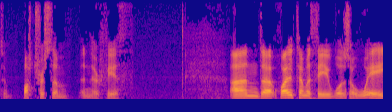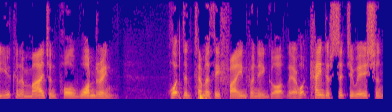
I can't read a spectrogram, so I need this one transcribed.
to buttress them in their faith. And uh, while Timothy was away, you can imagine Paul wondering what did Timothy find when he got there? What kind of situation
